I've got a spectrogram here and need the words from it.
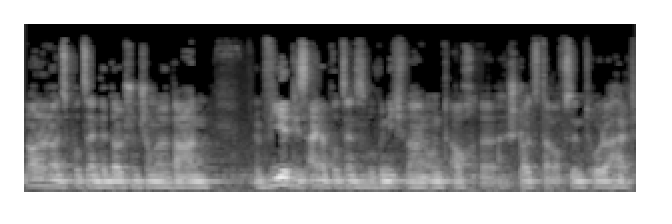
99% der Deutschen schon mal waren. Wir dieses eine Prozent sind, wo wir nicht waren und auch äh, stolz darauf sind oder halt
